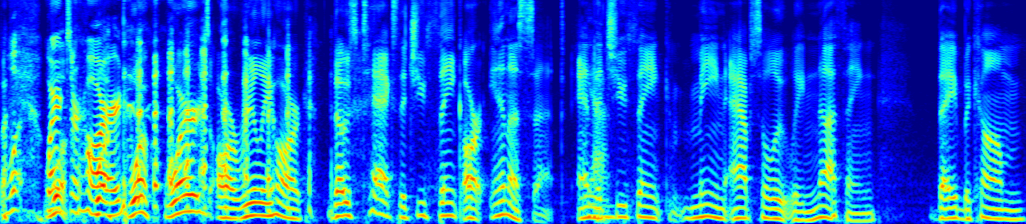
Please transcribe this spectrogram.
What- words are hard. wo- words are really hard. Those texts that you think are innocent and Yeah. that you think mean absolutely nothing, they become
